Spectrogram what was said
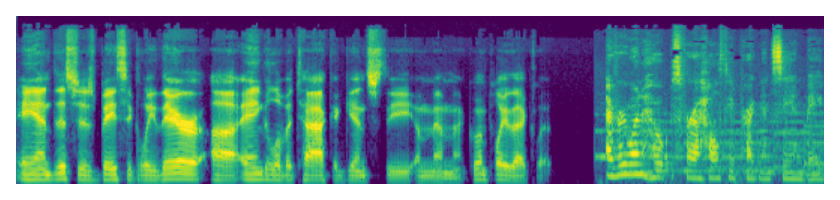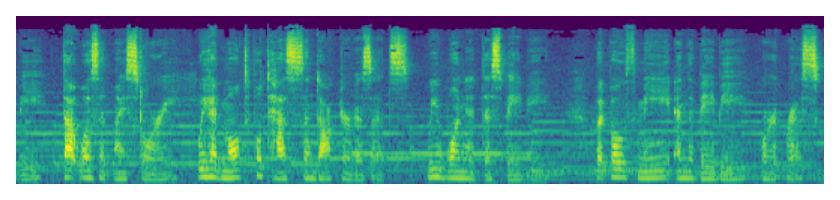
and this is basically their uh, angle of attack against the amendment. Go and play that clip. Everyone hopes for a healthy pregnancy and baby. That wasn't my story. We had multiple tests and doctor visits. We wanted this baby, but both me and the baby were at risk.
